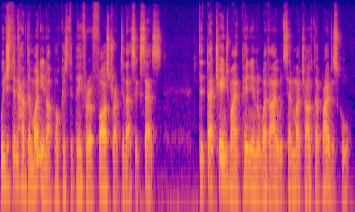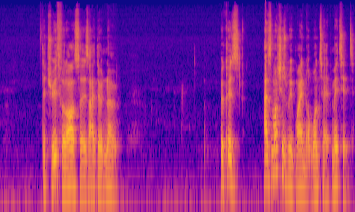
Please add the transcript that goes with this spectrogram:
We just didn't have the money in our pockets to pay for a fast track to that success. Did that change my opinion on whether I would send my child to a private school? The truthful answer is I don't know. Because, as much as we might not want to admit it,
